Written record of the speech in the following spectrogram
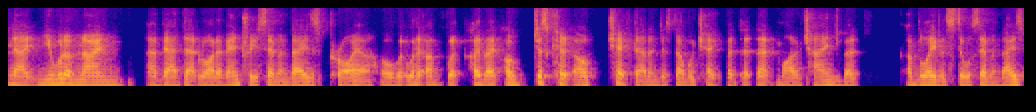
now you would have known about that right of entry seven days prior, or would, I, will just I'll check that and just double check, but that, that might have changed. But I believe it's still seven days.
